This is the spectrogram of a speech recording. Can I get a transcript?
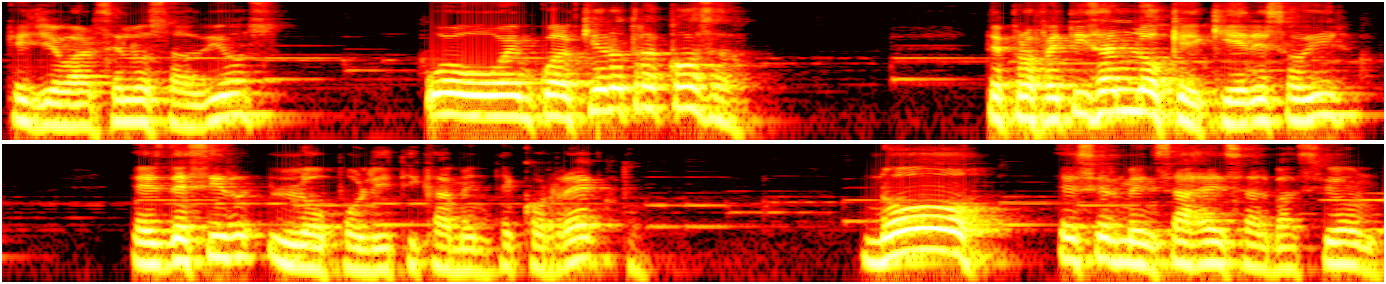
que llevárselos a Dios o en cualquier otra cosa. Te profetizan lo que quieres oír, es decir, lo políticamente correcto. No es el mensaje de salvación,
